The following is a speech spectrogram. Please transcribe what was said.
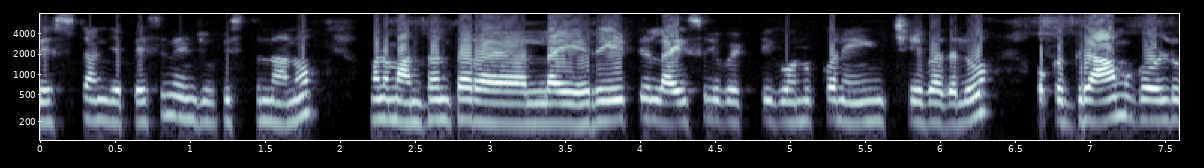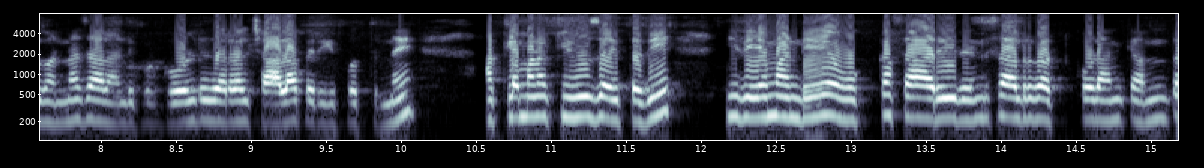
బెస్ట్ అని చెప్పేసి నేను చూపిస్తున్నాను. మనం అంతంత రేట్ లైసులు పెట్టి కొనుక్కొని వేయించే బదులు ఒక గ్రామ్ గోల్డ్ కొన్నా చాలండి. ఇప్పుడు గోల్డ్ ధరలు చాలా పెరిగిపోతున్నాయి. అట్లా మనకు యూజ్ అవుతుంది ఇదేమండి ఒక్కసారి రెండు సార్లు కట్టుకోవడానికి అంత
